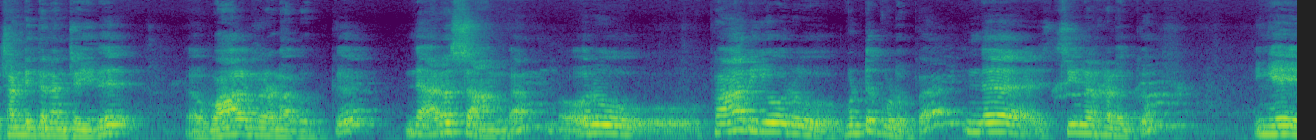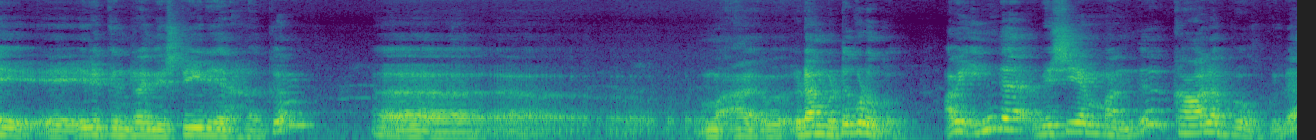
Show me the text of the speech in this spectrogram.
சண்டித்தனம் செய்து வாழ்கிற அளவுக்கு இந்த அரசாங்கம் ஒரு பாரிய ஒரு விட்டு கொடுப்ப இந்த சீனர்களுக்கும் இங்கே இருக்கின்ற இந்த ஸ்ரீலியர்களுக்கும் இடம் விட்டு கொடுக்கும். அவை இந்த விஷயம் வந்து காலப்போக்கில்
